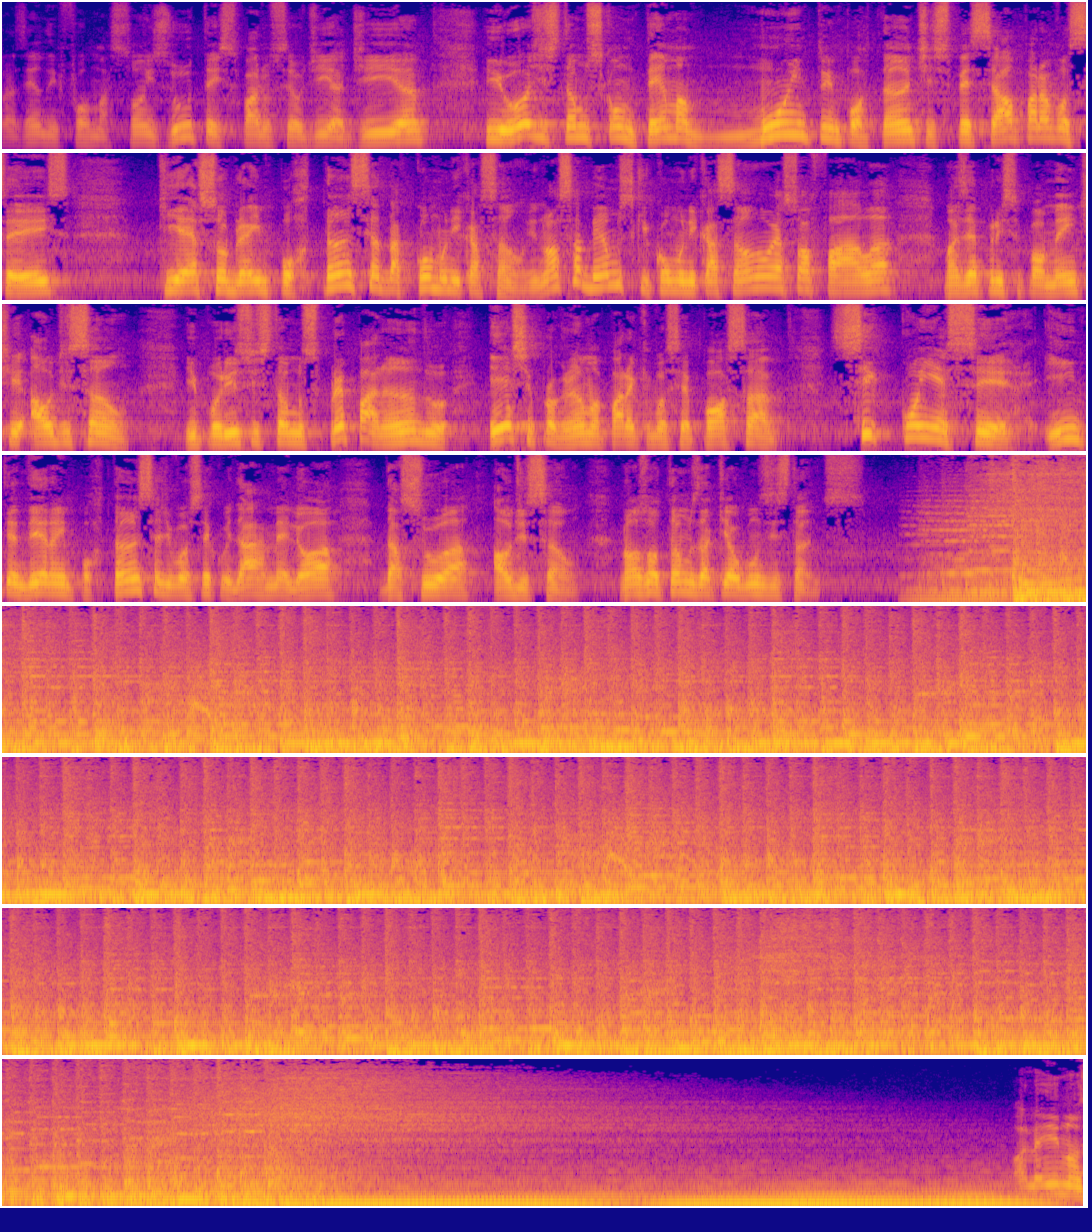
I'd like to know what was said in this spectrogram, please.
trazendo informações úteis para o seu dia a dia. E hoje estamos com um tema muito importante, especial para vocês, que é sobre a importância da comunicação. E nós sabemos que comunicação não é só fala, mas é principalmente audição. E por isso estamos preparando este programa para que você possa se conhecer e entender a importância de você cuidar melhor da sua audição. Nós voltamos daqui a alguns instantes.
